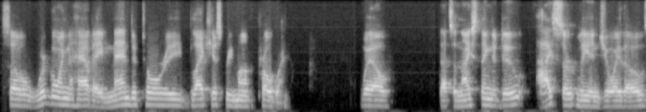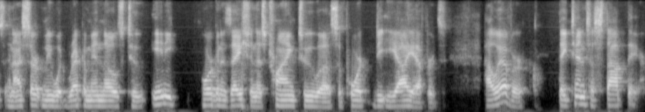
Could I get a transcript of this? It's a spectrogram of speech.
So we're going to have a mandatory Black History Month program. Well, that's a nice thing to do. I certainly enjoy those, and I certainly would recommend those to any organization that's trying to uh, support DEI efforts. However, they tend to stop there.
